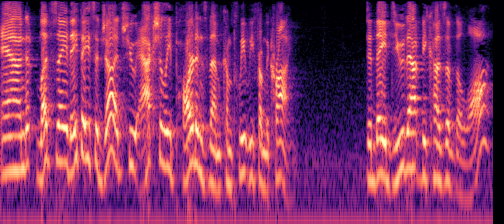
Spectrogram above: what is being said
and let's say they face a judge who actually pardons them completely from the crime. Did they do that because of the law?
